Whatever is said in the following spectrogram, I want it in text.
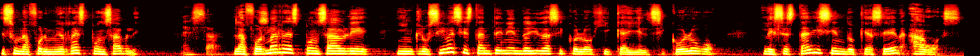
es una forma irresponsable. Exacto. La forma responsable, inclusive si están teniendo ayuda psicológica y el psicólogo les está diciendo qué hacer, aguas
